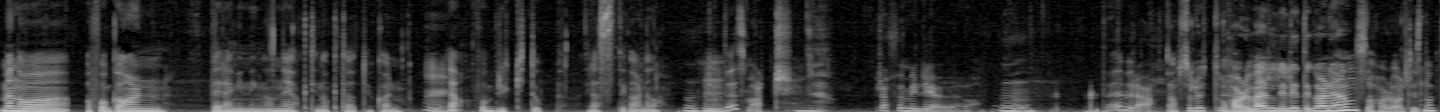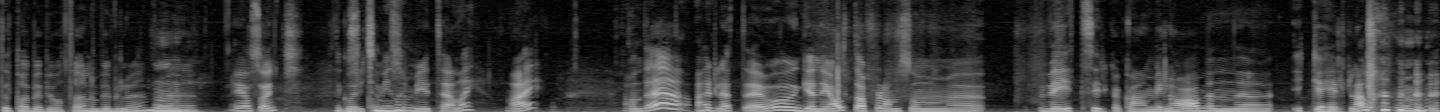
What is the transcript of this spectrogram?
Men òg å få garnberegningene nøyaktig nok til at du kan Mm. ja, få brukt opp restegarnet. da. Mm. Det er smart. Bra for miljøet òg. Mm. Det er bra. Absolutt. Og har du veldig lite garn igjen, så har du alltids nok til et par babyvotter eller babyløe. Mm. Ja, sant. Det går ikke så mye, Så mye til, nei. Nei. Men det, herlighet, det er jo genialt da, for dem som uh, vet ca. hva han vil ha, men uh, ikke helt lell. Mm.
